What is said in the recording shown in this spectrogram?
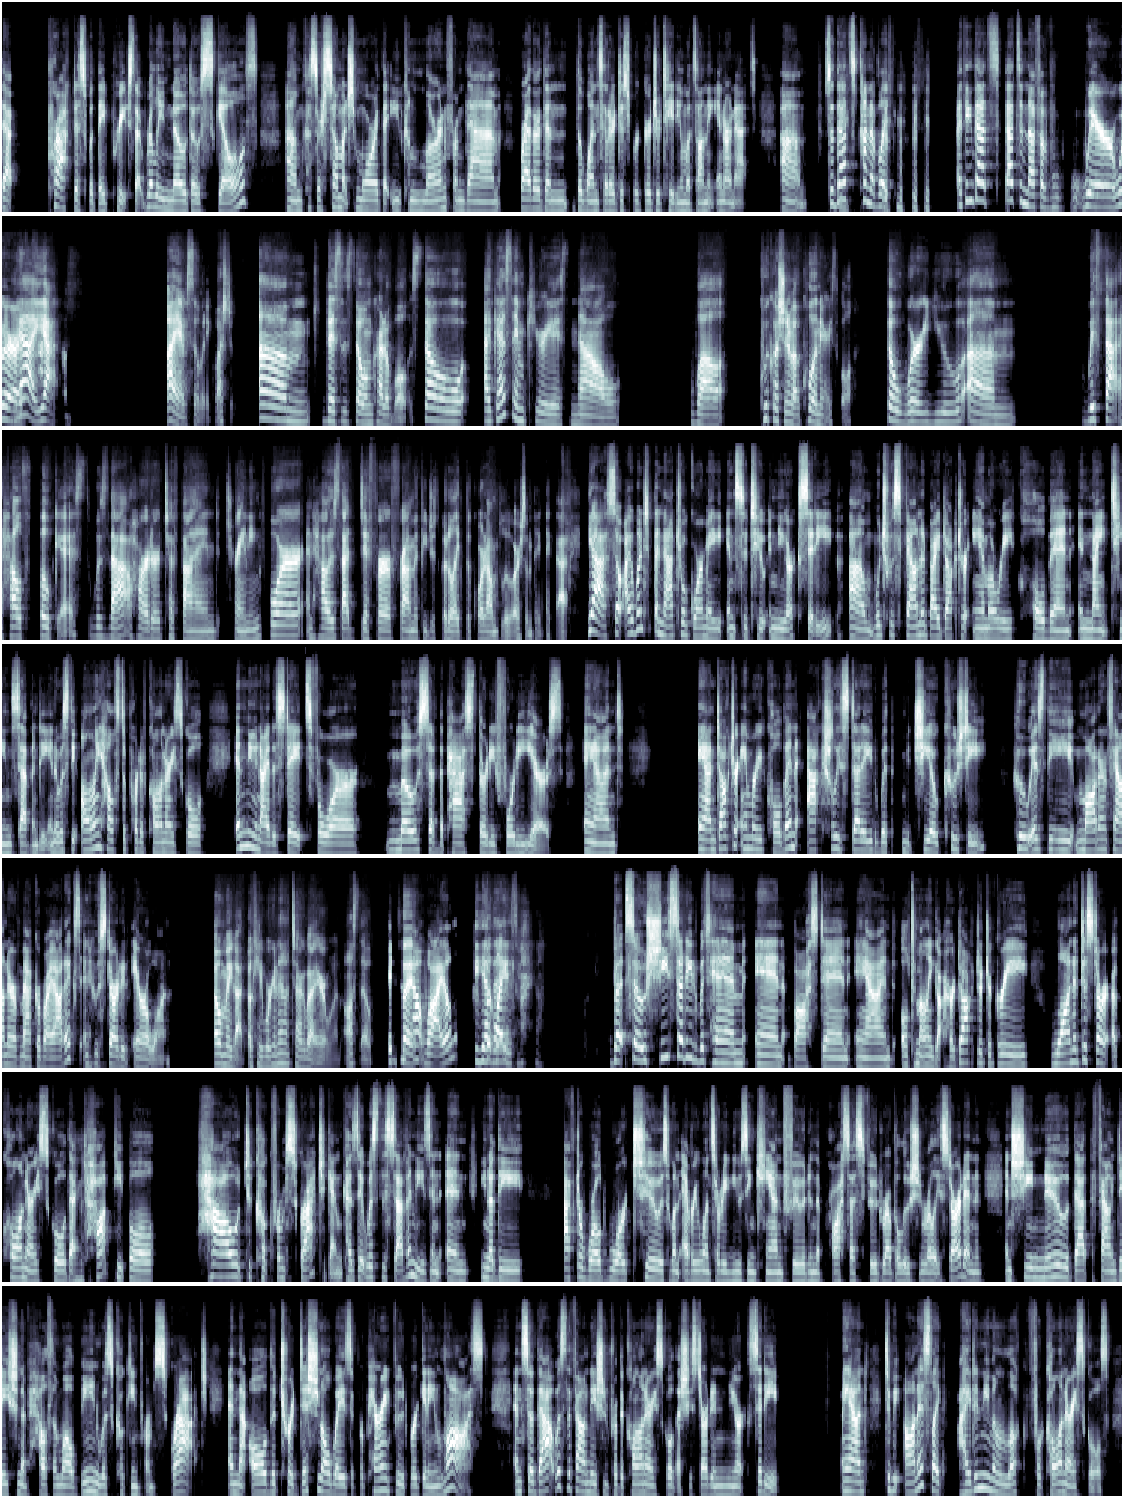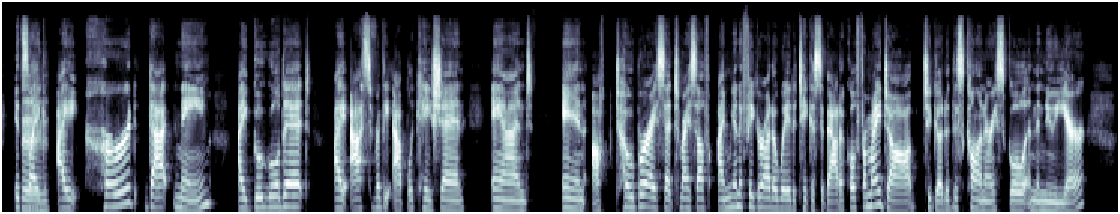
that practice what they preach, that really know those skills because there's so much more that you can learn from them rather than the ones that are just regurgitating what's on the internet. Um, so that's kind of like I think that's that's enough of where where I- yeah, yeah. I have so many questions. Um, this is so incredible. So I guess I'm curious now. Well, quick question about culinary school. So were you um with that health focus, was that harder to find training for? And how does that differ from if you just go to like the Cordon Bleu or something like that? Yeah, so I went to the Natural Gourmet Institute in New York City, um, which was founded by Dr. Annemarie Colbin in 1970. And it was the only health supportive culinary school in the United States for most of the past 30, 40 years. And and Dr. Annemarie Colbin actually studied with Michio Kushi, who is the modern founder of macrobiotics and who started Erewhon. Oh my God. Okay, we're gonna have to talk about Erewhon also. It's not But- that wild? Yeah, But, that like, but so she studied with him in Boston and ultimately got her doctorate degree, wanted to start a culinary school that Mhm. taught people how to cook from scratch again because it was the 70s and and you know the after World War II is when everyone started using canned food and the processed food revolution really started. And, and she knew that the foundation of health and well being was cooking from scratch and that all the traditional ways of preparing food were getting lost. And so that was the foundation for the culinary school that she started in New York City. And to be honest, like I didn't even look for culinary schools. It's mm. like I heard that name, I Googled it, I asked for the application, and in October, I said to myself, I'm going to figure out a way to take a sabbatical from my job to go to this culinary school in the new year.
